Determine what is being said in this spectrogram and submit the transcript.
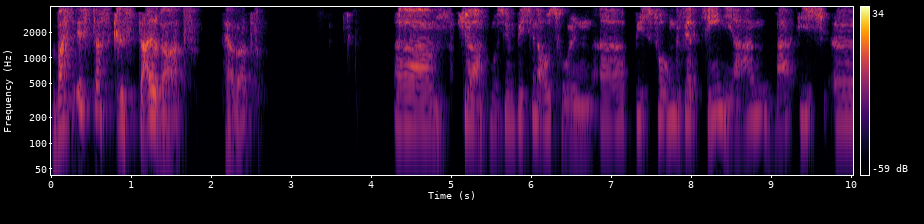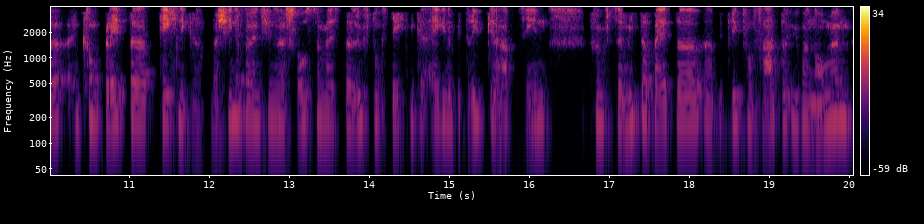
Was ist das Kristallrad, Herbert? Äh, tja, muss ich ein bisschen ausholen. Äh, bis vor ungefähr zehn Jahren war ich äh, ein kompletter Techniker, Maschinenbauingenieur, Schlossermeister, Lüftungstechniker, eigenen Betrieb gehabt, 10, 15 Mitarbeiter, äh, Betrieb vom Vater übernommen.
